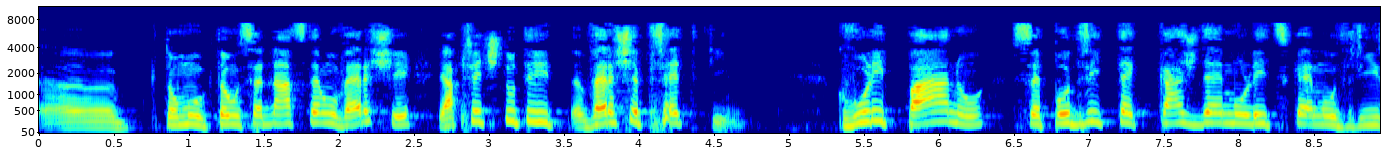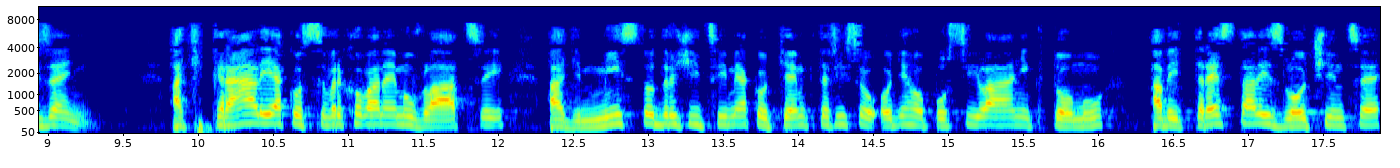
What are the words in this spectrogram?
uh, k tomu, k tomu sednáctému verši, já přečtu ty verše předtím. Kvůli pánu se podříďte každému lidskému zřízení. Ať králi jako svrchovanému vládci, ať místo držícím jako těm, kteří jsou od něho posíláni k tomu, aby trestali zločince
